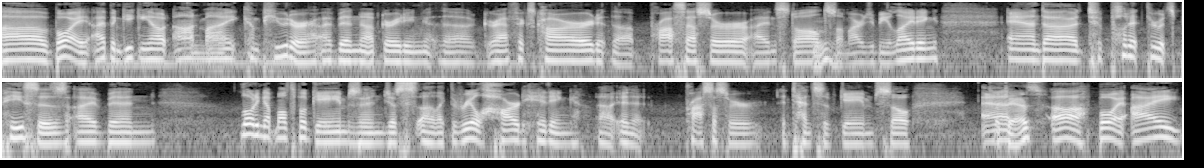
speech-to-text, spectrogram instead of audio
Uh, boy, I've been geeking out on my computer. I've been upgrading the graphics card, the processor. I installed some RGB lighting, and uh, to put it through its paces, I've been loading up multiple games and just uh, like the real hard hitting uh, in it processor intensive games. So, Such as? Oh boy, I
